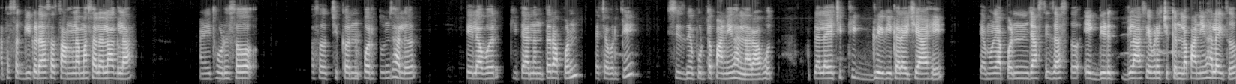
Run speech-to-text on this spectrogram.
आता सगळीकडं असा चांगला मसाला लागला. आणि थोडंसं असं चिकन परतून झालं. तेलावर की त्यानंतर आपण त्याच्यावरती शिजण्यापुरतं पाणी घालणार आहोत. आपल्याला याची थिक ग्रेव्ही करायची आहे. त्यामुळे आपण जास्तीत जास्त एक दीड ग्लास एवढ्या चिकनला पाणी घालायचं.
